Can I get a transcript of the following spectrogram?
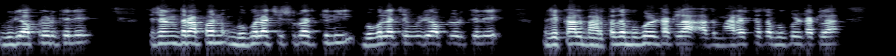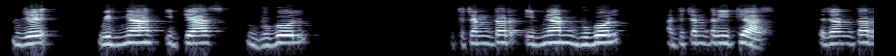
व्हिडिओ अपलोड केले. त्याच्यानंतर आपण भूगोलाची सुरुवात केली भूगोलाचे व्हिडिओ अपलोड केले म्हणजे काल भारताचा भूगोल टाकला आज महाराष्ट्राचा भूगोल टाकला. म्हणजे विज्ञान इतिहास भूगोल त्याच्यानंतर विज्ञान भूगोल आणि त्याच्यानंतर इतिहास त्याच्यानंतर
